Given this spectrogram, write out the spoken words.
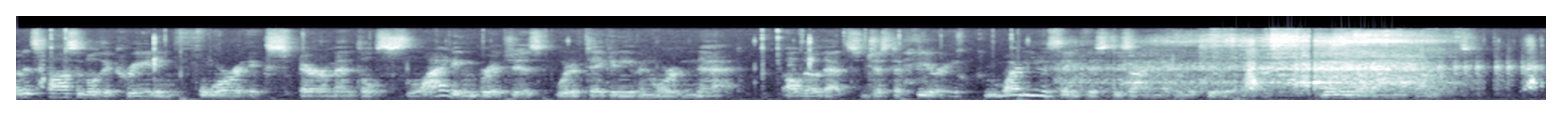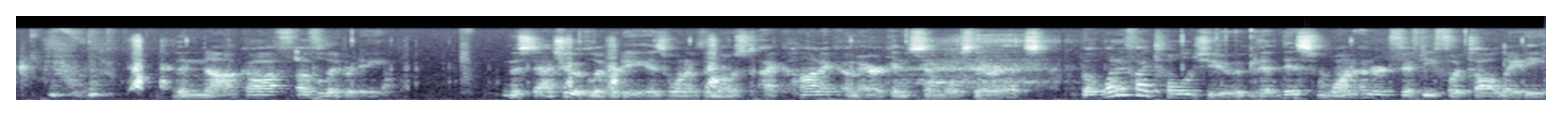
But it's possible that creating four experimental sliding bridges would have taken even more than that. Although that's just a theory. Why do you think this design never materialized? Let me know down in the comments. The knockoff of Liberty. The Statue of Liberty is one of the most iconic American symbols there is. But what if I told you that this 150 foot tall lady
